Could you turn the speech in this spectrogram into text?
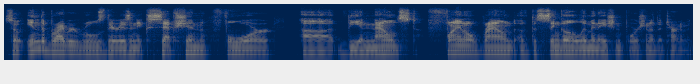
so in the bribery rules there is an exception for uh, the announced final round of the single elimination portion of the tournament.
